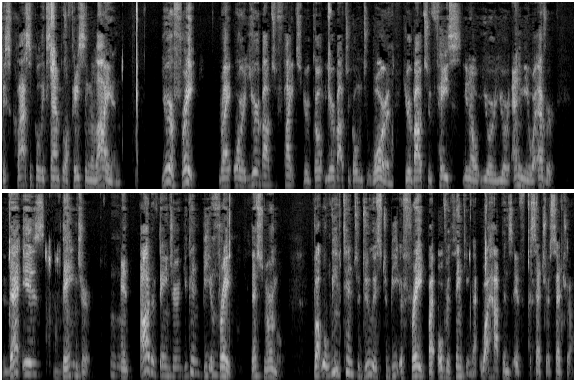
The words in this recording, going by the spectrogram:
this classical example of facing a lion, you're afraid, right? Or you're about to fight. You're go. You're about to go into war. Mm-hmm. You're about to face, you know, your your enemy, whatever. That is danger, mm-hmm. and out of danger, you can be mm-hmm. afraid. That's normal. But what we tend to do is to be afraid by overthinking, like what happens if, etc., etc.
